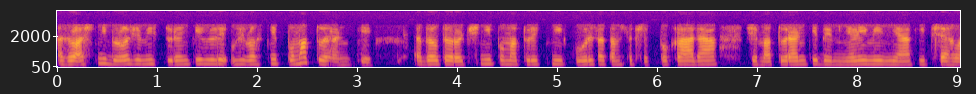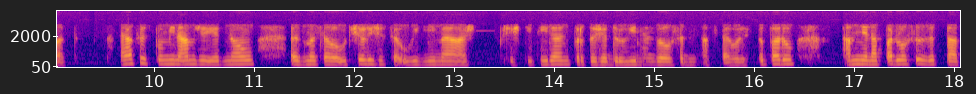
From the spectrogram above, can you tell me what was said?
a zvláštní bylo, že mý studenti byli už vlastně pomaturanti. Byl to roční pomaturitní kurz a tam se předpokládá, že maturanti by měli mít nějaký přehled. A já si vzpomínám, že jednou jsme se loučili, že se uvidíme až příští týden, protože druhý den byl 17. listopadu a mě napadlo se zeptat,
